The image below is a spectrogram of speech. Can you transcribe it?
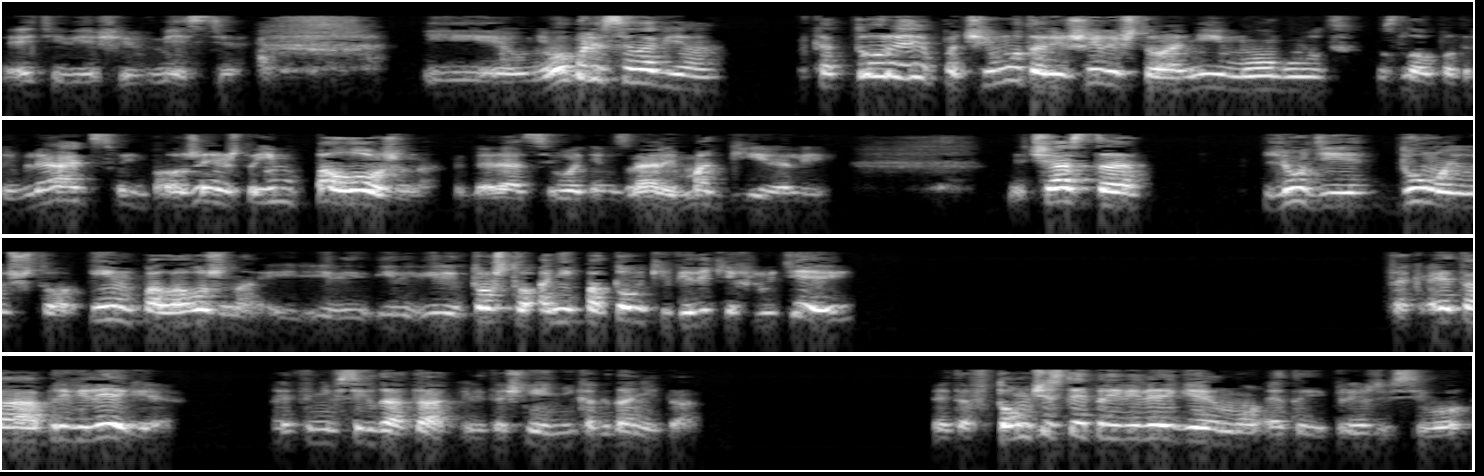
эти вещи вместе. И у него были сыновья, которые почему-то решили, что они могут злоупотреблять своим положением, что им положено, как говорят сегодня в Израиле, магиали. Часто люди думают, что им положено, или, или, или то, что они потомки великих людей, так это привилегия. Это не всегда так, или точнее никогда не так. Это в том числе привилегия, но это и прежде всего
